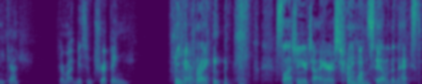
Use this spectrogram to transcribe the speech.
okay, there might be some tripping. yeah, Like- right. Slashing your tires from one sale to the next.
